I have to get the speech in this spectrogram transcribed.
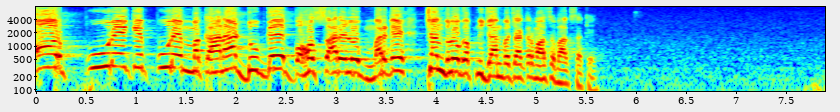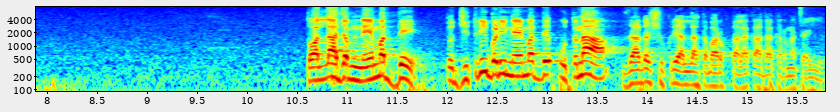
और पूरे के पूरे मकाना डूब गए, बहुत सारे लोग मर गए, चंद लोग अपनी जान बचाकर वहाँ से भाग सके। तो अल्लाह जब नेमत दे तो जितनी बड़ी नेमत दे, उतना ज़्यादा शुक्रिया अल्लाह तबारक का अदा करना चाहिए।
